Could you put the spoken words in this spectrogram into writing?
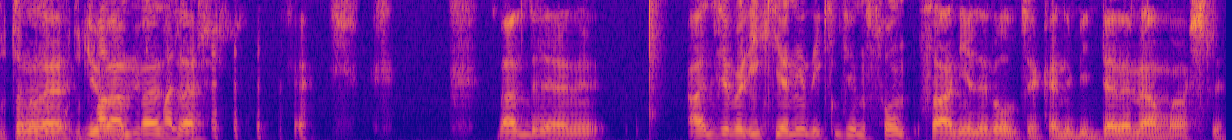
ihtimalle. güvenmezler. ben de yani anca böyle ilk yarının ya da ikinci yarının son saniyeleri olacak. Hani bir deneme amaçlı.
